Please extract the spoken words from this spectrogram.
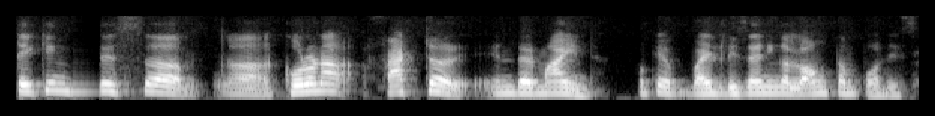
taking this uh, uh, corona factor in their mind okay while designing a long term policy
